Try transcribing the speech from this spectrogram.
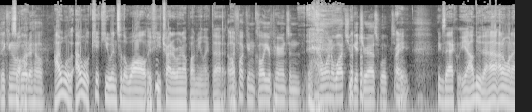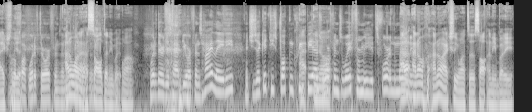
They can all go I- to hell. I will I will kick you into the wall if you try to run up on me like that. I'll I- fucking call your parents and I want to watch you get your ass whooped. right? Exactly. Yeah, I'll do that. I, I don't want to Oh actually. fuck! What if they're orphans? and I don't want to assault anybody. Well, What if they were just happy orphans? Hi, lady, and she's like, "Get these fucking creepy you ass know- orphans away from me! It's four in the morning." I don't. I don't actually want to assault anybody.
